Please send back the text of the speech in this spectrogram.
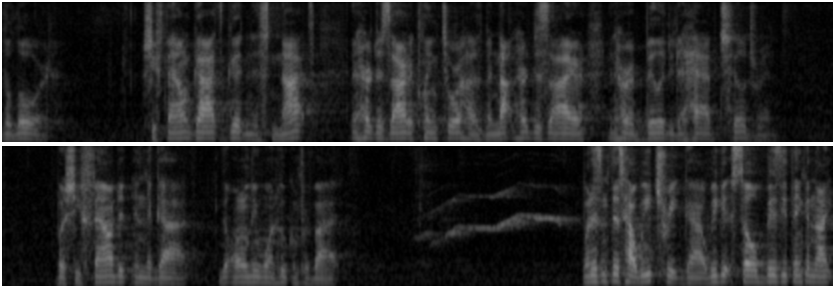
the Lord. She found God's goodness not in her desire to cling to her husband, not in her desire and her ability to have children, but she found it in the God, the only one who can provide. But isn't this how we treat God? We get so busy thinking like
